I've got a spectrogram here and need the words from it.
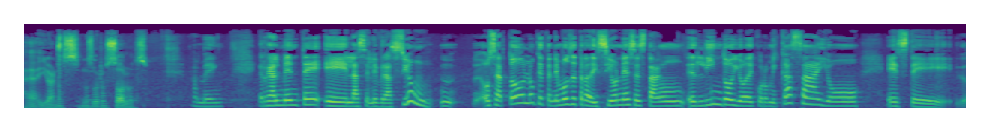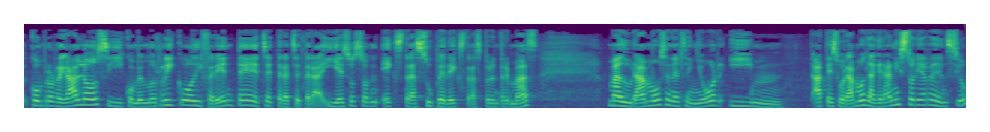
eh, llevarnos nosotros solos. Amén. Realmente eh, la celebración, mm, o sea, todo lo que tenemos de tradiciones es tan, es lindo, yo decoro mi casa, yo este compro regalos y comemos rico, diferente, etcétera, etcétera. Y esos son extras, súper extras, pero entre más maduramos en el Señor y mm, atesoramos la gran historia de redención,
